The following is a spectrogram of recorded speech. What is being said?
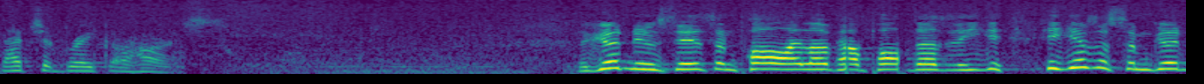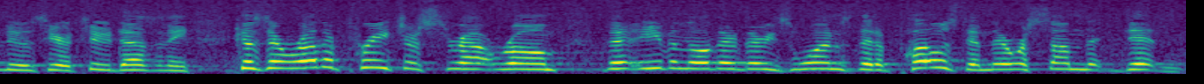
That should break our hearts. The good news is, and Paul, I love how Paul does it. He, he gives us some good news here too, doesn't he? Because there were other preachers throughout Rome that, even though there are these ones that opposed him, there were some that didn't.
